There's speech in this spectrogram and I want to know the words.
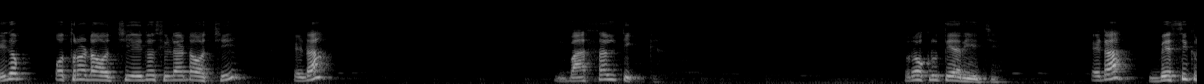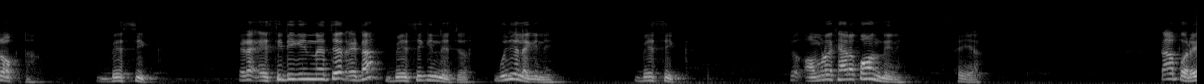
এই যে পথরটা অছি এই যে শিড়াটা অছি এটা বাসাল্টিক রকরু তৈরি হয়েছে এটা বেসিক রকটা বেসিক এটা অ্যাসিডিক ইন নেচার এটা বেসিক ইন নেচার বুঝে লাগি না বেসিক আমরা অম্ল ক্ষার দিন সেয়া তাপরে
